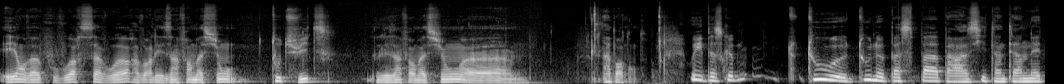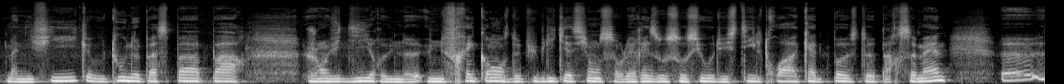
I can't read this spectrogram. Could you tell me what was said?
Et on va pouvoir savoir, avoir les informations tout de suite, les informations euh, importantes. Oui, parce que tout, euh, tout ne passe pas par un site internet magnifique, ou tout ne passe pas par, j'ai envie de dire, une, une fréquence de publication sur les réseaux sociaux du style 3 à 4 posts par semaine. Euh,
